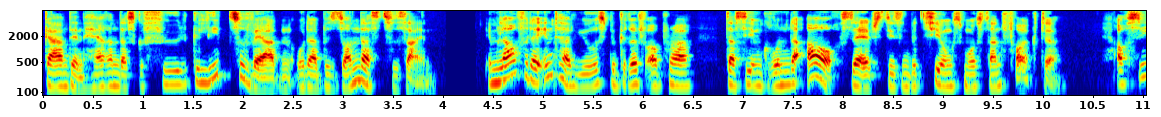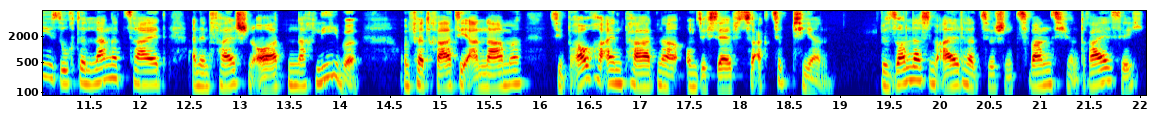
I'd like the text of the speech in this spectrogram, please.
gaben den Herren das Gefühl, geliebt zu werden oder besonders zu sein. Im Laufe der Interviews begriff Oprah, dass sie im Grunde auch selbst diesen Beziehungsmustern folgte. Auch sie suchte lange Zeit an den falschen Orten nach Liebe und vertrat die Annahme, sie brauche einen Partner, um sich selbst zu akzeptieren. Besonders im Alter zwischen 20 und 30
